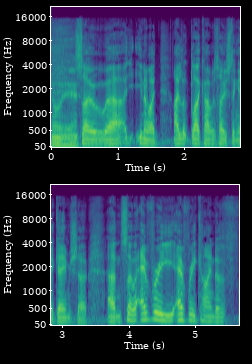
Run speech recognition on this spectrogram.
Oh yeah. So uh, you know, I, I looked like I was hosting a game show, and so every every kind of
